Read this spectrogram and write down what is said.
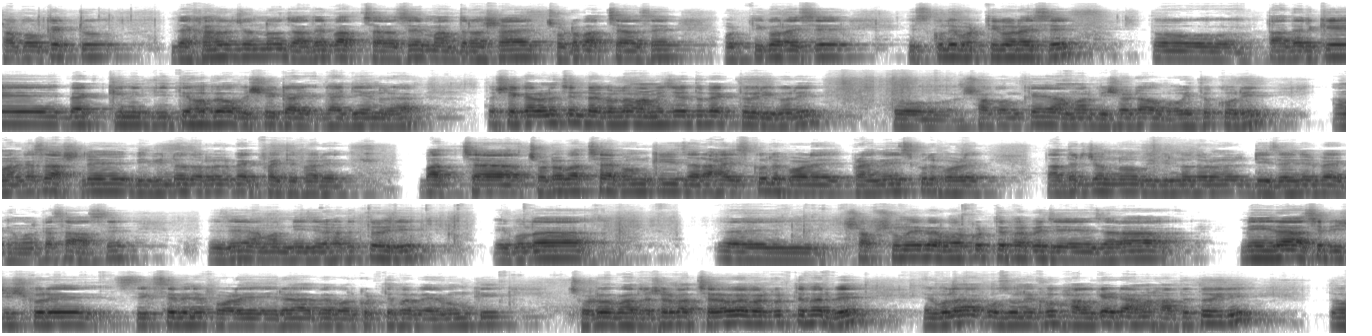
সকলকে একটু দেখানোর জন্য যাদের বাচ্চা আছে, মাদ্রাসায় ছোট বাচ্চা আছে, ভর্তি করাইছে স্কুলে ভর্তি করাইছে, তো তাদেরকে ব্যাগ কিনে দিতে হবে অবশ্যই গাইডিয়ানরা তো সে কারণে চিন্তা করলাম, আমি যেহেতু ব্যাগ তৈরি করি তো সকলকে আমার বিষয়টা অবহিত করি। আমার কাছে আসলে বিভিন্ন ধরনের ব্যাগ পাইতে পারে। বাচ্চা, ছোট বাচ্চা এবং কি যারা হাই স্কুলে পড়ে প্রাইমারি স্কুলে পড়ে, তাদের জন্য বিভিন্ন ধরনের ডিজাইনের ব্যাগ আমার কাছে আছে। যে আমার নিজের হাতে তৈরি, এগুলা সবসময় ব্যবহার করতে পারবে যে যারা মেয়েরা আছে, বিশেষ করে সিক্স সেভেনে পড়ে, এরা ব্যবহার করতে পারবে এমনকি ছোট মাদ্রাসার বাচ্চারাও ব্যবহার করতে পারবে। এগুলা ওজনে খুব হালকা, এটা আমার হাতে তৈরি। তো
